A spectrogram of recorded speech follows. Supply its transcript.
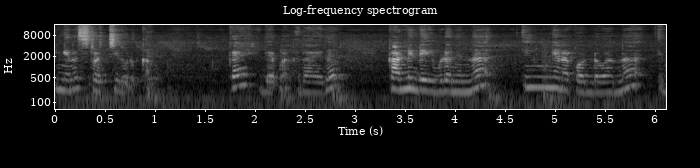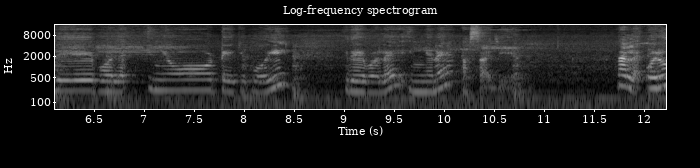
ഇങ്ങനെ സ്ട്രെച്ച് ചെയ്ത് കൊടുക്കാം ഓക്കെ ഇതേപോലെ അതായത് കണ്ണിന്റെ ഇവിടെ നിന്ന് ഇങ്ങനെ കൊണ്ടുവന്ന് ഇതേപോലെ ഇങ്ങോട്ടേക്ക് പോയി ഇതേപോലെ ഇങ്ങനെ മസാജ് ചെയ്യാം നല്ല ഒരു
